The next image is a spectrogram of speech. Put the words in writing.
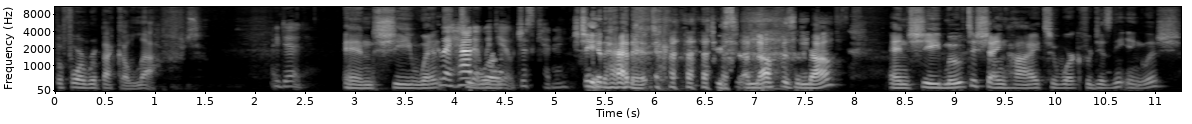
before Rebecca left, I did and she went. I had it work- with you. Just kidding. She had had it. She was, enough is enough, and she moved to Shanghai to work for Disney English.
